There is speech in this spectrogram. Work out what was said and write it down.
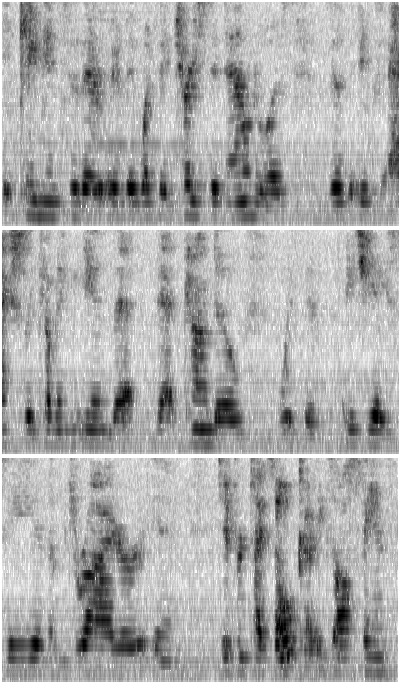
it came into their, and what they traced it down to was that it was actually coming in that, that condo with the HVAC and the dryer and different types of Okay. exhaust fans.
